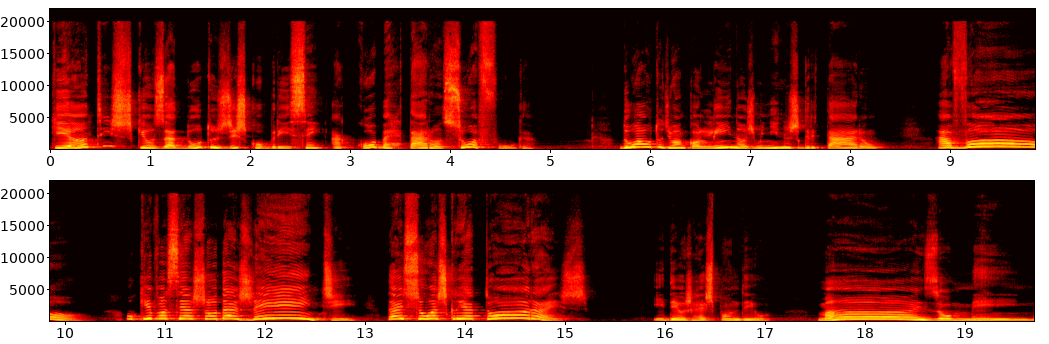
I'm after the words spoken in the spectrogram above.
que antes que os adultos descobrissem, acobertaram a sua fuga. Do alto de uma colina, os meninos gritaram: Avó! O que você achou da gente, das suas criaturas? E Deus respondeu: Mais ou menos.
